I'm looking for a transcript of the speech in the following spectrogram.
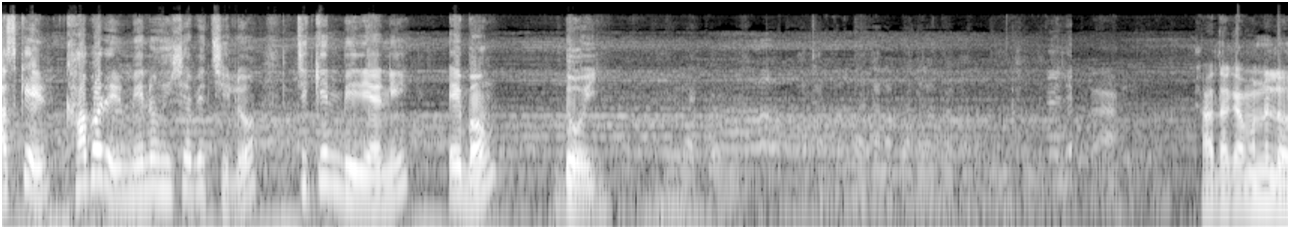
আজকের খাবারের মেনু হিসেবে ছিল চিকেন বিরিয়ানি এবং দই। খাওয়া দাওয়া কেমন হলো?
